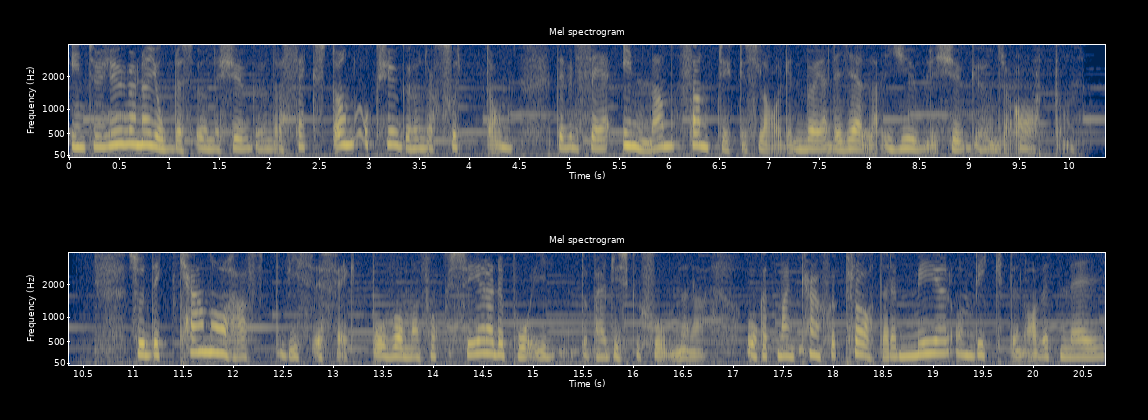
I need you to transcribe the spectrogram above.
intervjuerna gjordes under 2016 och 2017, det vill säga innan samtyckeslagen började gälla i juli 2018. Så det kan ha haft viss effekt på vad man fokuserade på i de här diskussionerna och att man kanske pratade mer om vikten av ett nej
